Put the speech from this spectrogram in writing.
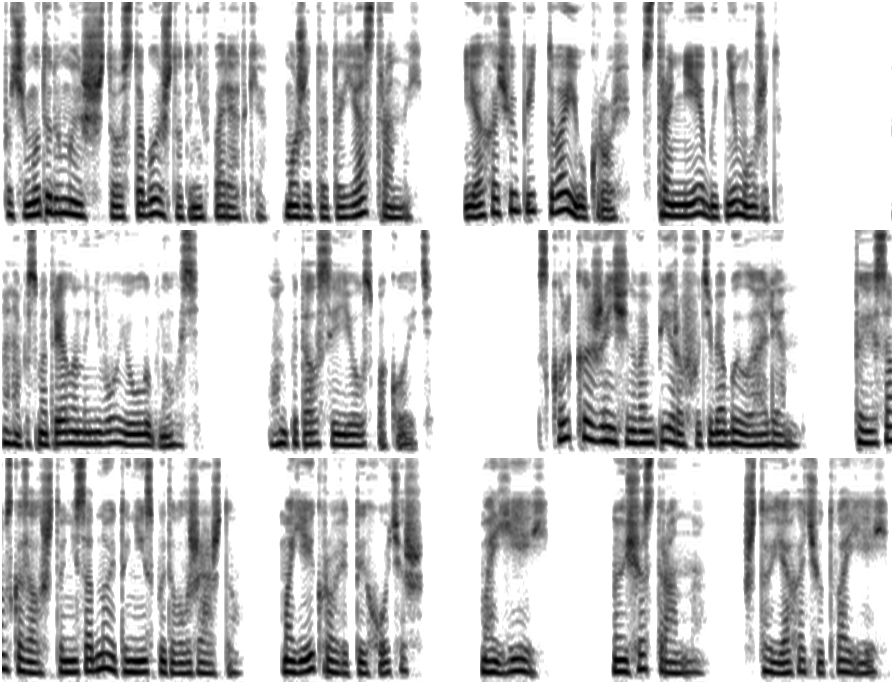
Почему ты думаешь, что с тобой что-то не в порядке? Может, это я странный? Я хочу пить твою кровь. Страннее быть не может. Она посмотрела на него и улыбнулась. Он пытался ее успокоить. Сколько женщин-вампиров у тебя было, Ален? Ты сам сказал, что ни с одной ты не испытывал жажду. Моей крови ты хочешь? Моей. Но еще странно, что я хочу твоей.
